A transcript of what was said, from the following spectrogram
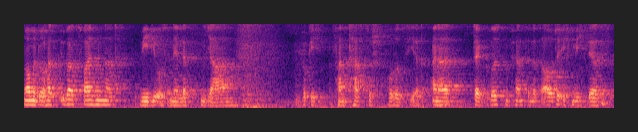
Norman, du hast über 200 Videos in den letzten Jahren wirklich fantastisch produziert. Einer der größten Fans, und jetzt oute ich mich, der es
